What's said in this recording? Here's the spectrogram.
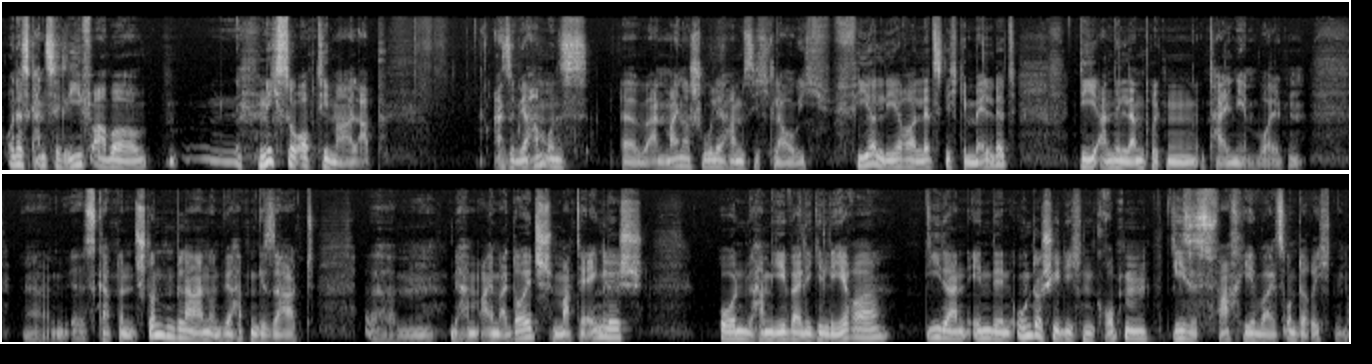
und das Ganze lief aber nicht so optimal ab. Also wir haben uns äh, an meiner Schule haben sich, glaube ich, vier Lehrer letztlich gemeldet, die an den Lernbrücken teilnehmen wollten. Äh, es gab einen Stundenplan und wir hatten gesagt, ähm, wir haben einmal Deutsch, Mathe, Englisch und wir haben jeweilige Lehrer, die dann in den unterschiedlichen Gruppen dieses Fach jeweils unterrichten.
